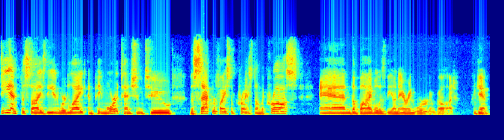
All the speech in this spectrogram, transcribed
de emphasize the inward light and pay more attention to the sacrifice of Christ on the cross and the Bible is the unerring word of God. Again,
